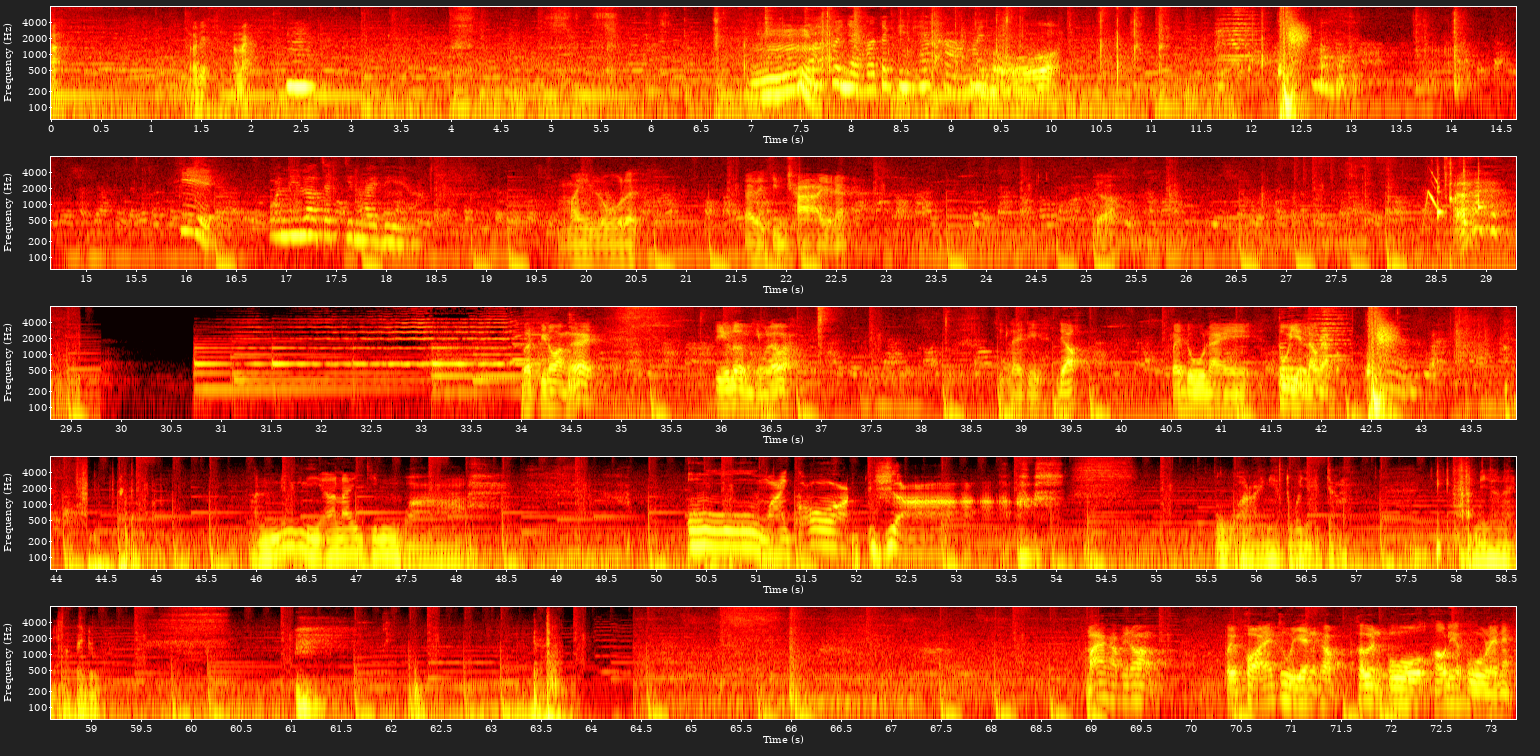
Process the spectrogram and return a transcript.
อะ เอาดิ เอาไหมอืมอืมเพราะส่วนใหญ่เขาจะกินแค่ขามันโอ้พี่ วันนี้เราจะกินอะไรดีอะไม่รู้เลยน่าจะกินชาอยู่นะ เดี๋ยว บิร์ดพี่น้องเอ้ยตีเริ่มหิวแล้วอะกินอะไรดี เดี๋ยว ไปดูในตู้เย็นแล้วกัน วันนี้มีอะไรกินวะโอ้ my god ยาโอ้อะไรเนี่ยตัวใหญ่จัง อันนี้อะไรเนี่ยเอาไปดู มาครับพี่น้อง ไปพอในตู้เย็นครับเขาเป็นปูเขาเรียกปูอะไรเนี่ย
